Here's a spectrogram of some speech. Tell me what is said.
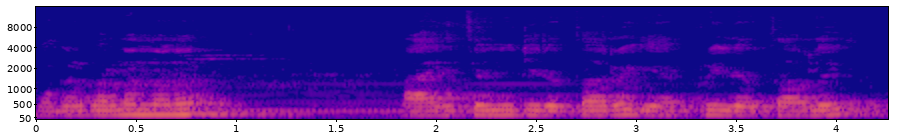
മുഗൾ ഭരണം എന്നാണ് ആയിരത്തി അഞ്ഞൂറ്റി ഇരുപത്തി ആറ് ഏപ്രിൽ ഇരുപത്തി ആറിൽ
